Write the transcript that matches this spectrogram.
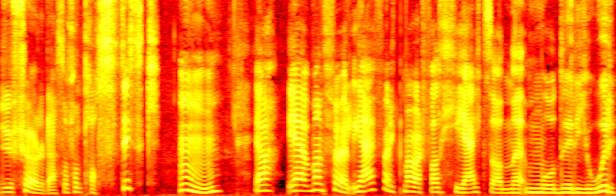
du føler deg så fantastisk. Mm. Ja, jeg, man føl, jeg følte meg i hvert fall helt sånn moder jord.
